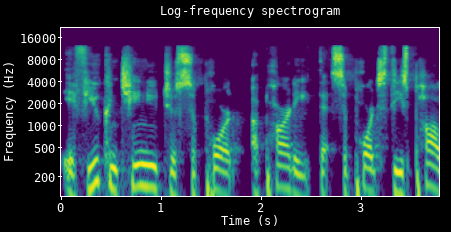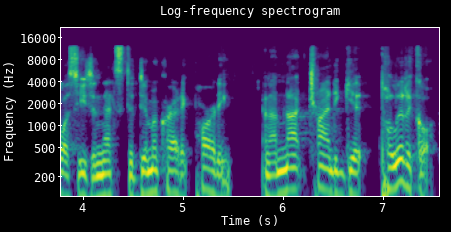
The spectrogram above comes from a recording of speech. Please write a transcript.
if you continue to support a party that supports these policies, and that's the Democratic Party, and I'm not trying to get political,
